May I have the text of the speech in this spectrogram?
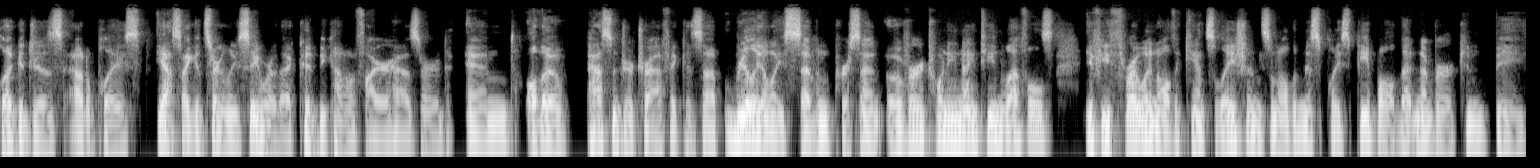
luggage is out of place. Yes i could certainly see where that could become a fire hazard. And although passenger traffic is up really only 7% over 2019 levels. If you throw in all the cancellations and all the misplaced people, that number can be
